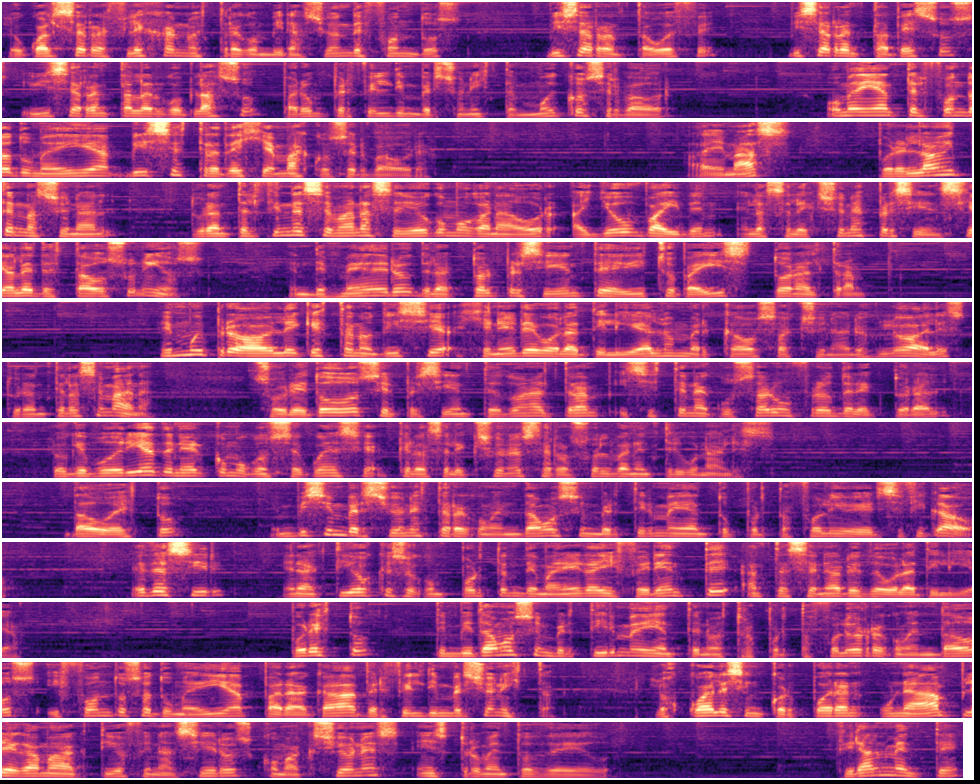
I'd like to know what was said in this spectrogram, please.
lo cual se refleja en nuestra combinación de fondos Vice Renta UF, Vice Renta Pesos y Vice Renta a largo plazo para un perfil de inversionista muy conservador, o mediante el fondo a tu medida Vice Estrategia más conservadora. Además, por el lado internacional, durante el fin de semana se dio como ganador a Joe Biden en las elecciones presidenciales de Estados Unidos, en desmedro del actual presidente de dicho país, Donald Trump. Es muy probable que esta noticia genere volatilidad en los mercados accionarios globales durante la semana, sobre todo si el presidente Donald Trump insiste en acusar un fraude electoral, lo que podría tener como consecuencia que las elecciones se resuelvan en tribunales. Dado esto, en Visa Inversiones te recomendamos invertir mediante un portafolio diversificado, es decir, en activos que se comporten de manera diferente ante escenarios de volatilidad. Por esto, te invitamos a invertir mediante nuestros portafolios recomendados y fondos a tu medida para cada perfil de inversionista, los cuales incorporan una amplia gama de activos financieros como acciones e instrumentos de deuda. Finalmente,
